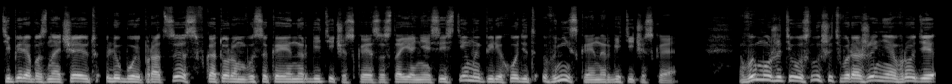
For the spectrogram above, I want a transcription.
теперь обозначают любой процесс, в котором высокоэнергетическое состояние системы переходит в низкоэнергетическое. Вы можете услышать выражение вроде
